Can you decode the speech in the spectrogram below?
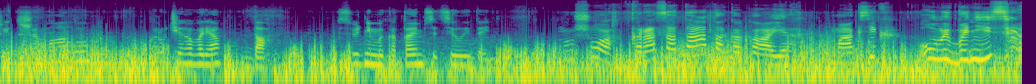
Шит ще мало. Ну, коротше говоря, да. Сьогодні ми катаємося цілий день. Ну що, красота-то какая. Максик, улыбнись.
